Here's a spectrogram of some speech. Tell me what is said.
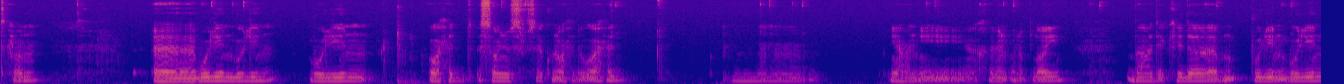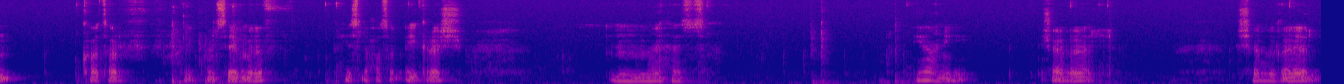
تمام. boolean boolean boolean واحد ال spline surface هيكون واحد وواحد. يعني خلينا نقول apply بعد كده boolean boolean cutter هيكون سايب ملف بحيث لو حصل أي crash. ما هز يعني شغال. شغال.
